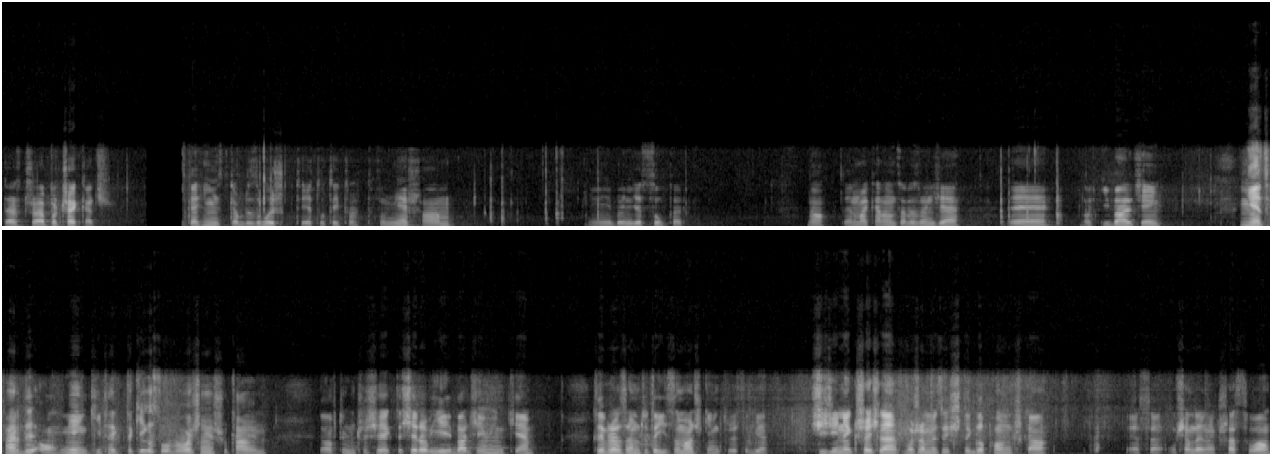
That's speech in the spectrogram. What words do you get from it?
Teraz trzeba poczekać. Chińska bez łyżki. Ja tutaj trochę to mieszam. I będzie super. No, ten makaron zaraz będzie yy, taki bardziej nie twardy, o, miękki. Tak, takiego słowa właśnie szukałem. To w tym czasie, jak to się robi bardziej miękkie, to wracam tutaj z Maczkiem, który sobie siedzi na krześle. Możemy zjeść tego pączka. Ja sobie usiądę na krzesło.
